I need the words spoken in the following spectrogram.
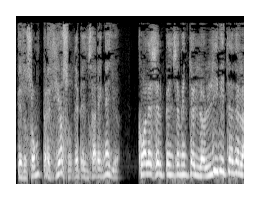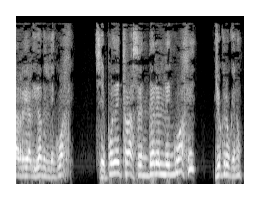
pero son preciosos de pensar en ellos. ¿Cuál es el pensamiento en los límites de la realidad del lenguaje? ¿Se puede trascender el lenguaje? Yo creo que no.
